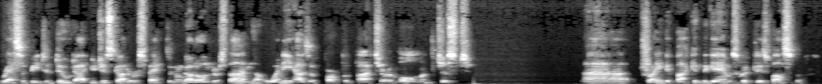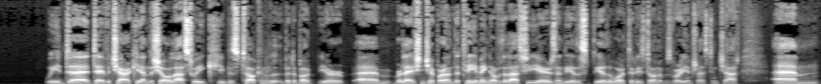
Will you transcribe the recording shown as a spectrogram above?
recipe to do that. You just got to respect him and got to understand that when he has a purple patch or a moment, just uh, try and get back in the game as quickly as possible. We had uh, David Sharkey on the show last week. He was talking a little bit about your um, relationship around the teaming over the last few years and the other the other work that he's done. It was a very interesting chat. Um,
